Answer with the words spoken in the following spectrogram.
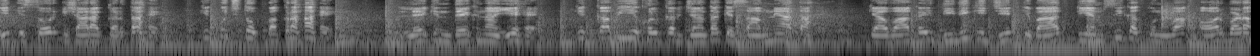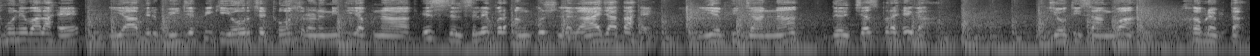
ये इस ओर इशारा करता है कि कुछ तो पक रहा है। लेकिन देखना ये है कि कब ये खुलकर जनता के सामने आता है। क्या वाकई दीदी की जीत के बाद टीएमसी का कुनबा और बड़ा होने वाला है, या फिर बीजेपी की ओर से ठोस रणनीति अपना इस सिलसिले पर अंकुश लगाया जाता है, ये भी जानना दिलचस्प रहेगा। ज्योति सांगवान, खबरें तक।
